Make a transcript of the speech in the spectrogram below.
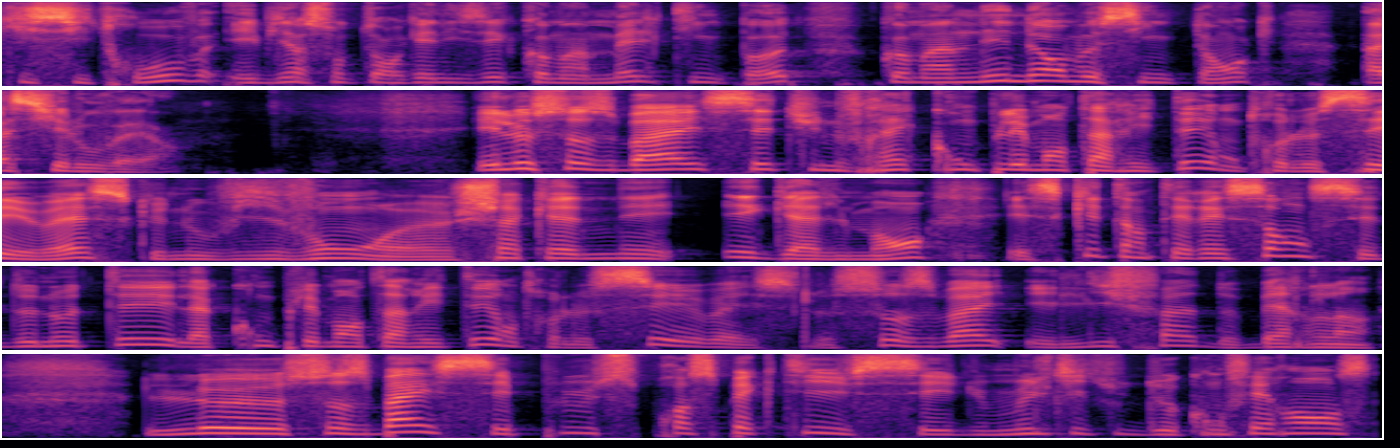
qui s'y trouvent eh bien, sont organisés comme un melting pot, comme un énorme think tank à ciel ouvert. Et le Sauce By, c'est une vraie complémentarité entre le CES que nous vivons euh, chaque année également. Et ce qui est intéressant, c'est de noter la complémentarité entre le CES, le Sauce By et l'IFA de Berlin. Le Sauce By, c'est plus prospectif, c'est une multitude de conférences,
